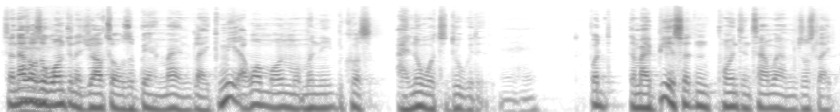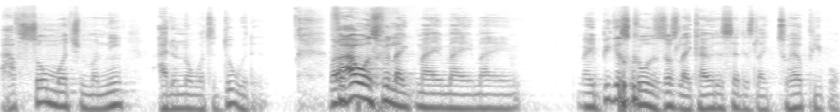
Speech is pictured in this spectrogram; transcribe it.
So that's also mm. one thing that you have to also bear in mind. Like me, I want more, money because I know what to do with it. Mm-hmm. But there might be a certain point in time where I'm just like, I have so much money, I don't know what to do with it. But I always feel like my my my my biggest goal is just like Kayode said, is like to help people.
